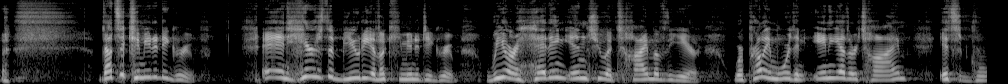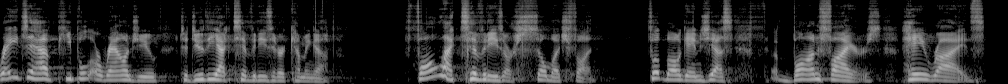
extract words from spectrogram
That's a community group. And here's the beauty of a community group we are heading into a time of the year where, probably more than any other time, it's great to have people around you to do the activities that are coming up. Fall activities are so much fun. Football games, yes. Bonfires, hay rides.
